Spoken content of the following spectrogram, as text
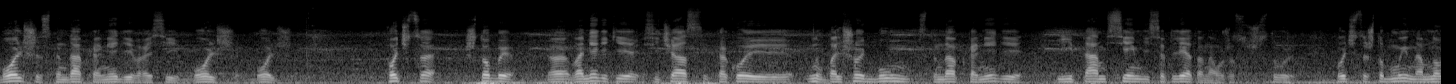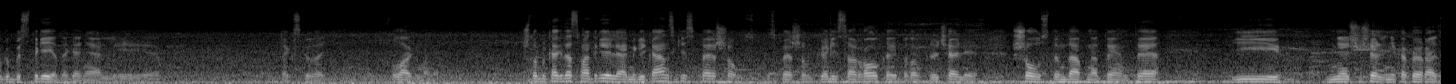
Больше стендап-комедии в России, больше, больше. Хочется, чтобы э, в Америке сейчас какой ну, большой бум стендап-комедии, и там 70 лет она уже существует. Хочется, чтобы мы намного быстрее догоняли, так сказать, флагмана. Чтобы когда смотрели американский special, special Криса Рока, и потом включали шоу стендап на ТНТ, и не ощущали никакой раз-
